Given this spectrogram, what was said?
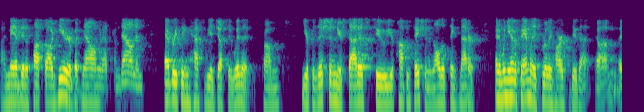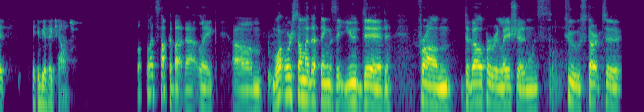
I may have been a top dog here, but now I'm going to have to come down, and everything has to be adjusted with it from your position, your status to your compensation, and all those things matter. And when you have a family, it's really hard to do that. Um, it's it can be a big challenge. Let's talk about that. Like, um, what were some of the things that you did from developer relations to start to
